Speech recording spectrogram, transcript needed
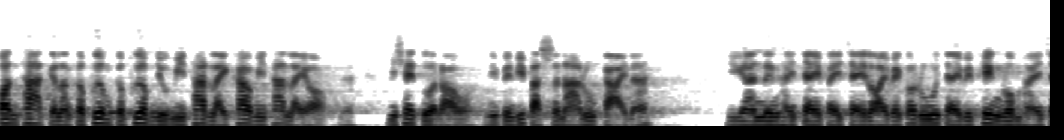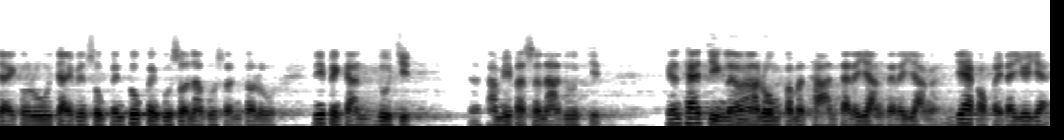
ก้อนธาตุกำลังกระเพื่อมกระเพื่อมอยู่มีธาตุไหลเข้ามีธาตุไหลออกนะไม่ใช่ตัวเรา นี่เป็นวิปัสสนารู้กายนะ อีกอันหนึ่งหายใจไปใจลอยไปก็รู้ใจไปเพ่งลมหายใจก็รู้ใจเป็นสุขเป็นทุกข์เป็นกุศลอกุศลก็รู้ นี่เป็นการดูจิตนะทำวิปัสสนาดูจิตงั้นแท้จริงแล้วอารมณ์กรรมฐานแต่ละอย่างแต่ละอย่างแยกออกไปได้เยอะแยะ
